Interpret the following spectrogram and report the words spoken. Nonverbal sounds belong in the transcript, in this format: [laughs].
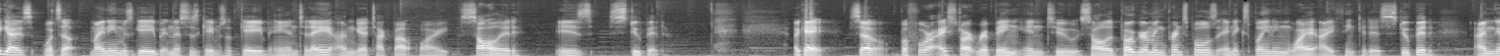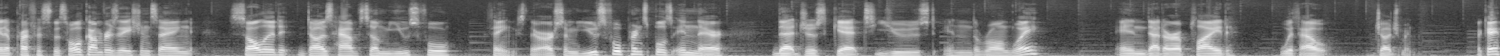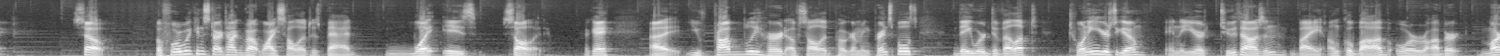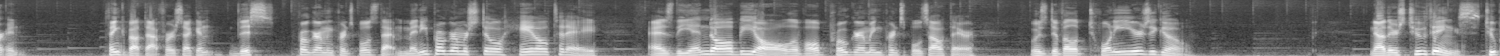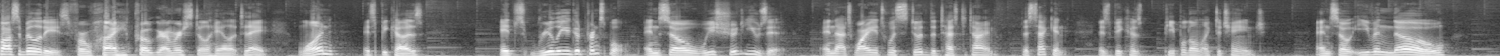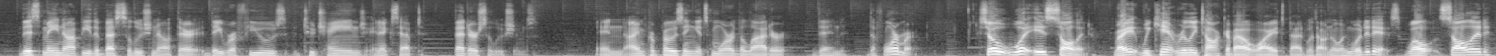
Hey guys, what's up? My name is Gabe and this is Games with Gabe and today I'm going to talk about why solid is stupid. [laughs] okay, so before I start ripping into solid programming principles and explaining why I think it is stupid, I'm going to preface this whole conversation saying solid does have some useful things. There are some useful principles in there that just get used in the wrong way and that are applied without judgment. Okay? So, before we can start talking about why solid is bad, what is solid? Okay? Uh, you've probably heard of solid programming principles. They were developed 20 years ago in the year 2000 by Uncle Bob or Robert Martin. Think about that for a second. This programming principles that many programmers still hail today as the end all be all of all programming principles out there was developed 20 years ago. Now, there's two things, two possibilities for [laughs] why programmers still hail it today. One, it's because it's really a good principle, and so we should use it, and that's why it's withstood the test of time. The second is because people don't like to change. And so, even though this may not be the best solution out there, they refuse to change and accept better solutions. And I'm proposing it's more the latter than the former. So, what is solid, right? We can't really talk about why it's bad without knowing what it is. Well, solid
